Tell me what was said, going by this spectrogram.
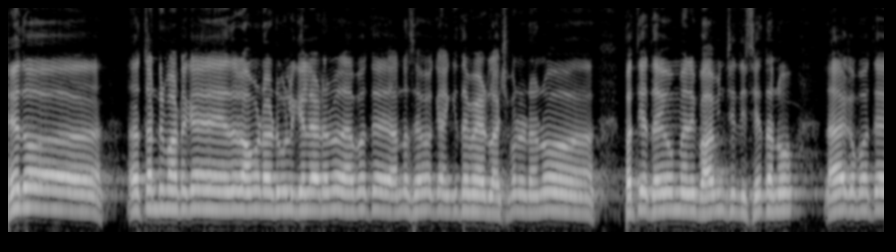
ఏదో తండ్రి మాటకే ఏదో రాముడు అడవులకి వెళ్ళాడనో లేకపోతే అన్న సేవకి అంకితమయ్యాడు లక్ష్మణుడనో పతి దైవం అని భావించింది సీతను లేకపోతే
